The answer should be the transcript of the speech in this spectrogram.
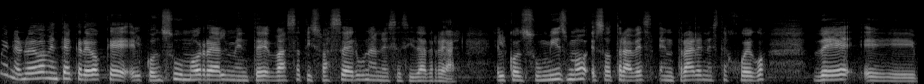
Bueno, nuevamente creo que el consumo realmente va a satisfacer una necesidad real. El consumismo es otra vez entrar en este juego de eh,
